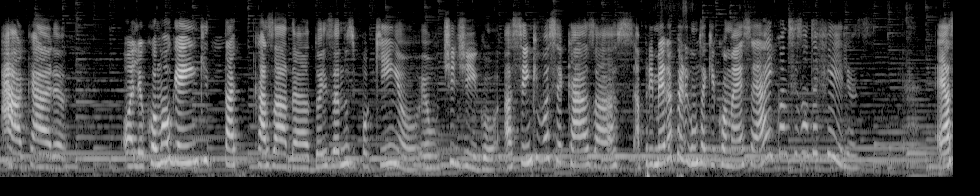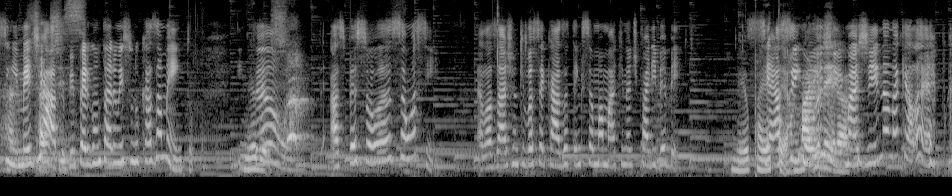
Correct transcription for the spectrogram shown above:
Ah, cara. Olha, como alguém que tá casada há dois anos e pouquinho, eu te digo, assim que você casa, a primeira pergunta que começa é, ai, quando vocês vão ter filhos? É assim, Ai, imediato. Me perguntaram isso no casamento. Então, as pessoas são assim. Elas acham que você casa tem que ser uma máquina de parir bebê. Meu pai Se é eterno. assim Marideira. hoje, imagina naquela época.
